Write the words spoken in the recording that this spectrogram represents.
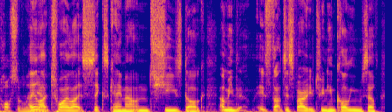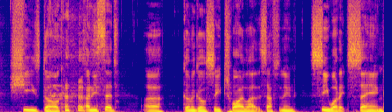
possibly. I think yes. like Twilight Six came out and She's Dog. I mean, it's that disparity between him calling himself She's Dog and he said, uh, "Gonna go see Twilight this afternoon. See what it's saying."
